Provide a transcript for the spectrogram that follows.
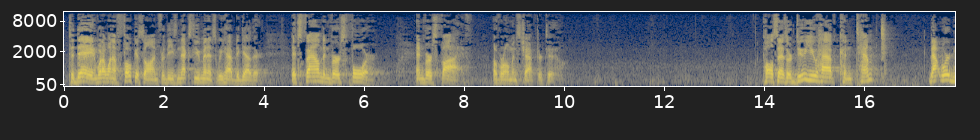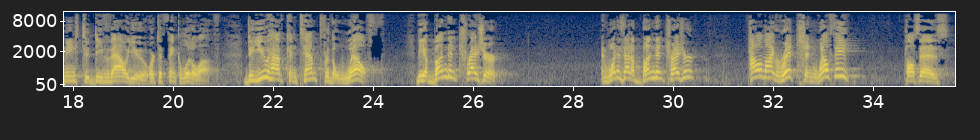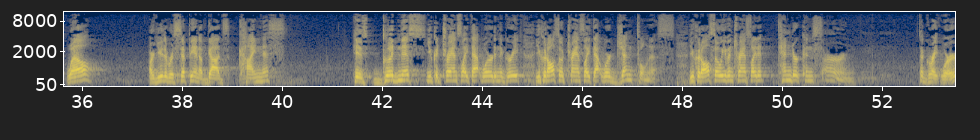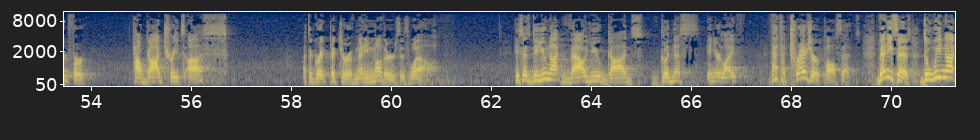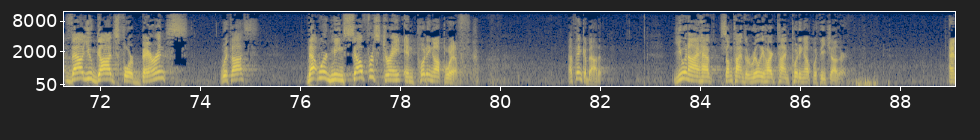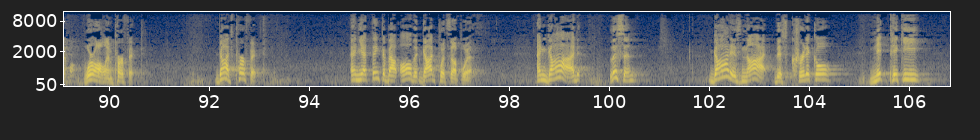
today and what I want to focus on for these next few minutes we have together. It's found in verse 4 and verse 5 of Romans chapter 2. Paul says, Or do you have contempt that word means to devalue or to think little of. Do you have contempt for the wealth, the abundant treasure? And what is that abundant treasure? How am I rich and wealthy? Paul says, well, are you the recipient of God's kindness? His goodness, you could translate that word in the Greek. You could also translate that word gentleness. You could also even translate it tender concern. It's a great word for how God treats us. That's a great picture of many mothers as well. He says, Do you not value God's goodness in your life? That's a treasure, Paul says. Then he says, Do we not value God's forbearance with us? That word means self restraint and putting up with. Now think about it. You and I have sometimes a really hard time putting up with each other. And we're all imperfect. God's perfect. And yet think about all that God puts up with. And God, listen, God is not this critical, nitpicky,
